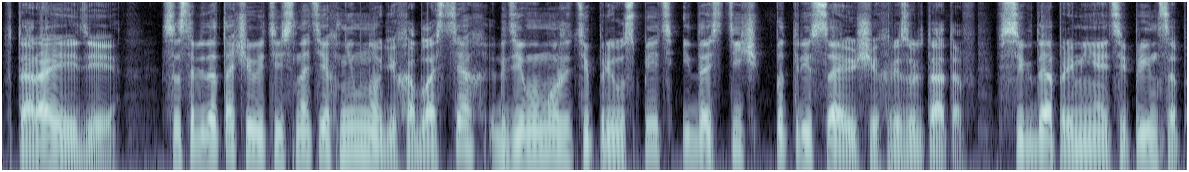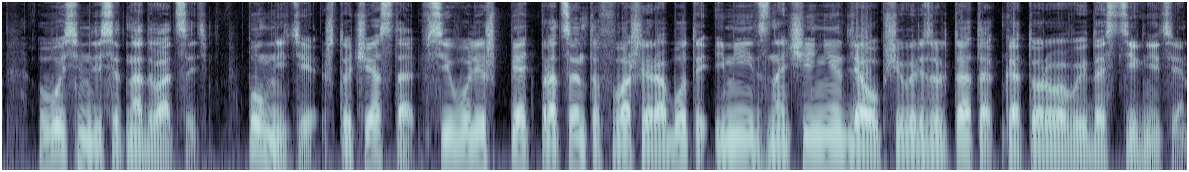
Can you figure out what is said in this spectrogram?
Вторая идея – Сосредотачивайтесь на тех немногих областях, где вы можете преуспеть и достичь потрясающих результатов. Всегда применяйте принцип 80 на 20. Помните, что часто всего лишь 5% вашей работы имеет значение для общего результата, которого вы достигнете.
